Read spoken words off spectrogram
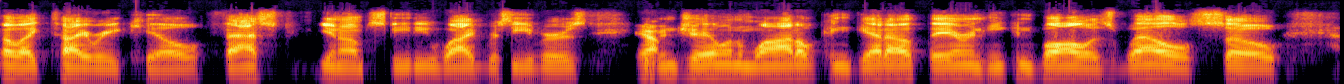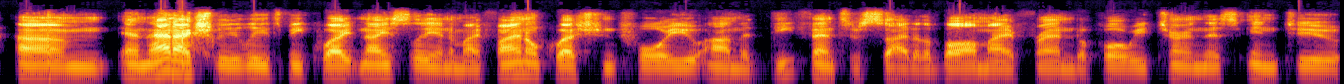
like Tyreek Hill, fast, you know, speedy wide receivers. Yep. Even Jaylen Waddle can get out there and he can ball as well. So um, and that actually leads me quite nicely into my final question for you on the defensive side of the ball, my friend, before we turn this into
